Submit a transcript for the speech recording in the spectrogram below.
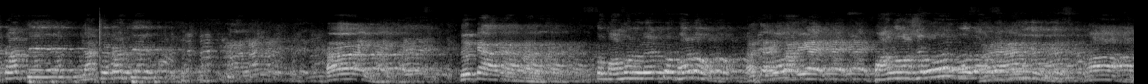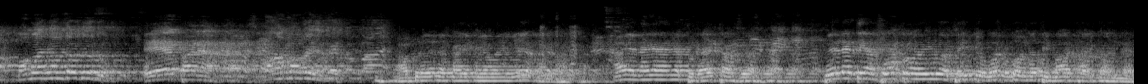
કાઢી હાય તું ક્યાં હતા મારો તો મામાનો લેપટોપ ભાડો અચ્છા એક વાર આય. ભાણો છે હો બોલા અરે. હા મામા નામ તો જોજો એ ભાણા મામે આપણે એને કાઈ કહેવાય નહીં આય નયા એને ભરાયતા છે પેલે ત્યાં છોકરો એવો થઈ ગયો વધતો નથી બાર થાય કાઢી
